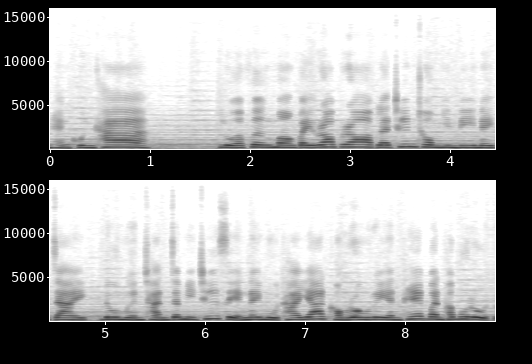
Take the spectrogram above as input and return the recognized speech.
นแห่งคุณค่า หลัวเฟิงมองไปรอบๆ และชื่นชมยินดีในใจ ดูเหมือนฉันจะมีชื่อเสียงในหมู่ทายาทของโรงเรียนเทพบรรพบุรุษ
